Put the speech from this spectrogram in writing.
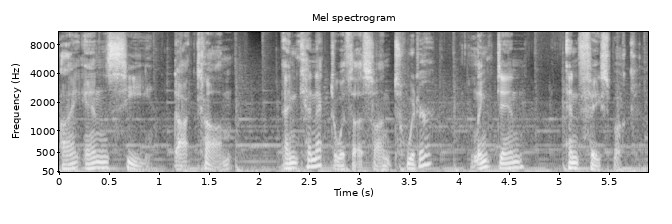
I N C.com and connect with us on Twitter, LinkedIn, and Facebook.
